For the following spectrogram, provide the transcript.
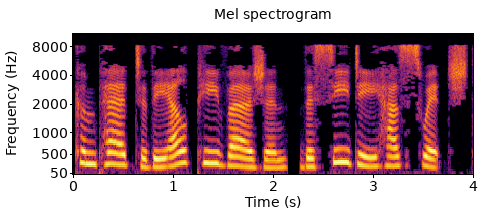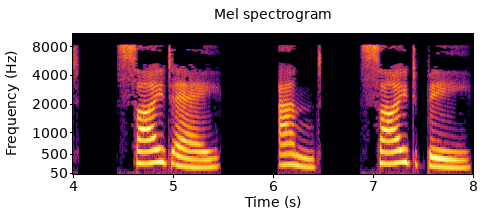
Compared to the LP version, the CD has switched Side A and Side B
